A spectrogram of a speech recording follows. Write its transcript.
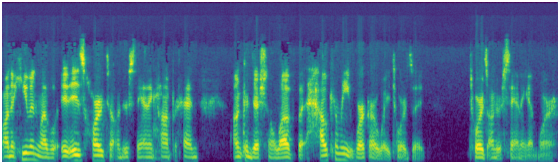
On a human level, it is hard to understand and comprehend unconditional love, but how can we work our way towards it, towards understanding it more?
